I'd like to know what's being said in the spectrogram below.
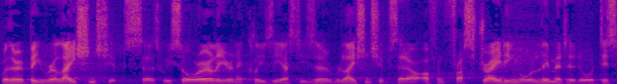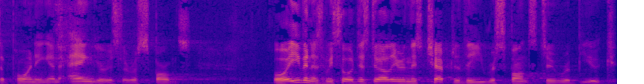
Whether it be relationships, as we saw earlier in Ecclesiastes, uh, relationships that are often frustrating or limited or disappointing, and anger is the response. Or even as we saw just earlier in this chapter, the response to rebuke.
